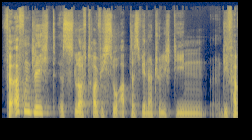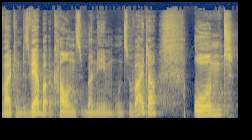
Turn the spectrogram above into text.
veröffentlicht. Es läuft häufig so ab, dass wir natürlich die, die Verwaltung des Werbeaccounts übernehmen und so weiter. Und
